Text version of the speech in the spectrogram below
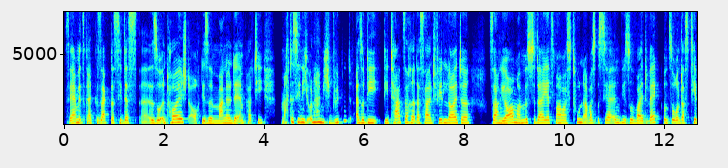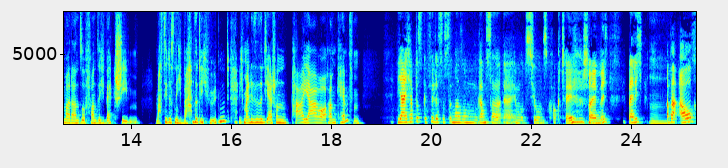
Sie haben jetzt gerade gesagt, dass Sie das äh, so enttäuscht, auch diese mangelnde Empathie. Macht es Sie nicht unheimlich wütend? Also die, die Tatsache, dass halt viele Leute sagen, ja, man müsste da jetzt mal was tun, aber es ist ja irgendwie so weit weg und so und das Thema dann so von sich wegschieben. Macht Sie das nicht wahnsinnig wütend? Ich meine, Sie sind ja schon ein paar Jahre auch am Kämpfen. Ja, ich habe das Gefühl, das ist immer so ein ganzer äh, Emotionscocktail wahrscheinlich, weil ich, mhm. aber auch,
